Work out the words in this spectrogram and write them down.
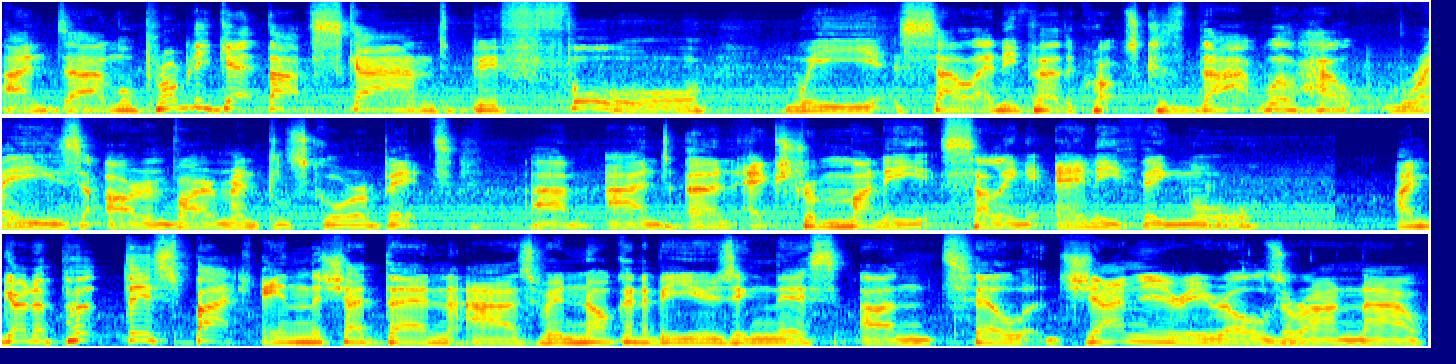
And um, we'll probably get that scanned before we sell any further crops because that will help raise our environmental score a bit um, and earn extra money selling anything more. I'm going to put this back in the shed then as we're not going to be using this until January rolls around now.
